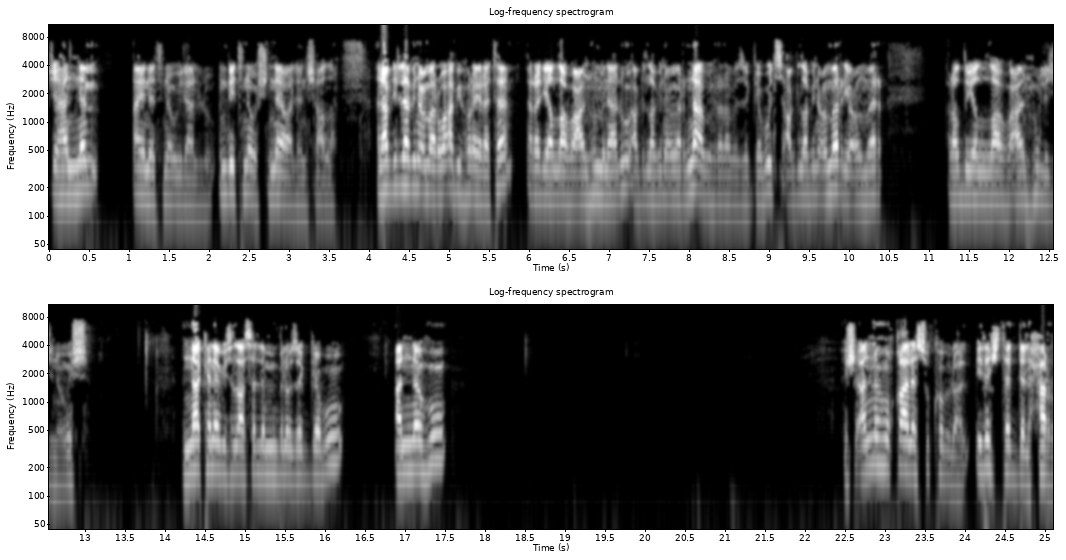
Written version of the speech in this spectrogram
ጀሃነም አይነት ነው ይላሉ። እንዴት ነው? እሺ እናየዋለን إن شاء الله عن عبد الله بن عمر وأبي هريرة رضي الله عنه ምን አሉ? አብዱላህ ቢን ዑመር ና አቡ ሁረራ በዘገቡት አብዱላህ ቢን ዑመር የዑመር رضي الله عنه ልጅ ነው። እሺ እና ከነቢ صلى الله عليه وسلم ብለው ዘገቡ أنه እሺ أنه قال እሱ እኮ ብሏል። إذا اشتد الحر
